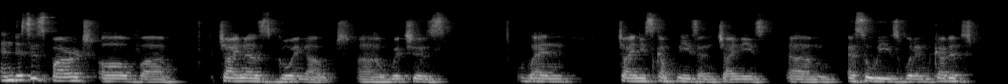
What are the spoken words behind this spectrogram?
And this is part of China's going out, uh, which is when Chinese companies and Chinese um, SOEs were encouraged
